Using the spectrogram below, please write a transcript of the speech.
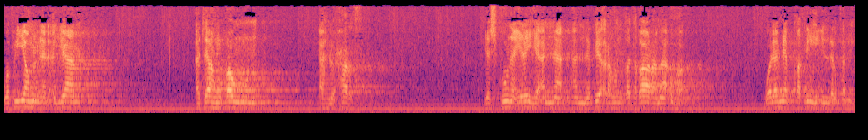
وفي يوم من الأيام أتاه قوم أهل حرث يشكون إليه أن أن بئرهم قد غار ماؤها ولم يبق فيه إلا القليل.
